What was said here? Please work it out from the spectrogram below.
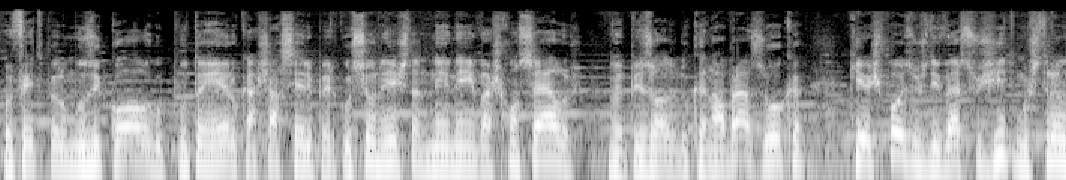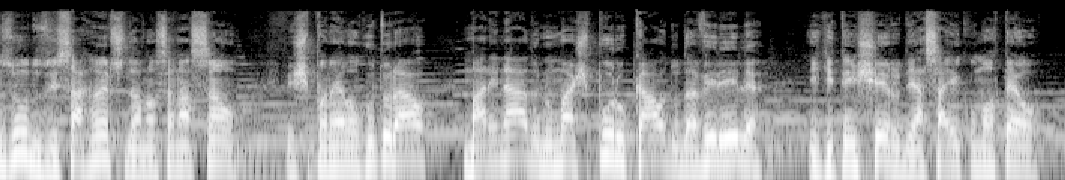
foi feito pelo musicólogo, putanheiro, cachaceiro e percussionista Neném Vasconcelos, no episódio do canal Brazuca, que expôs os diversos ritmos transudos e sarrantes da nossa nação. Este panelão cultural, marinado no mais puro caldo da virilha e que tem cheiro de açaí com motel.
